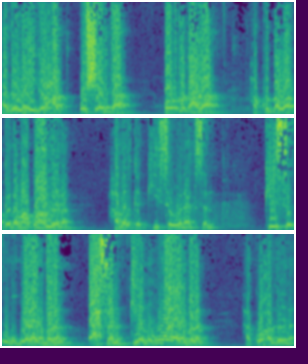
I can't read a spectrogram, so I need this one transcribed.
adoomahayga waxaad u sheegtaa ood ku dhahdaa ha ku dhawaaqeen ama ha kiisa wanaagsan kiisa ugu wanaag badan axsan kiian ugu wanaag badan ha ku hadleena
